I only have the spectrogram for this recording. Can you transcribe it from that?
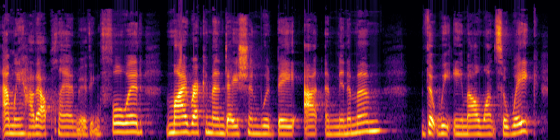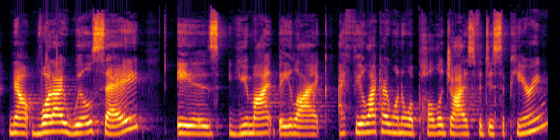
and we have our plan moving forward. My recommendation would be at a minimum that we email once a week. Now, what I will say is you might be like, I feel like I want to apologize for disappearing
